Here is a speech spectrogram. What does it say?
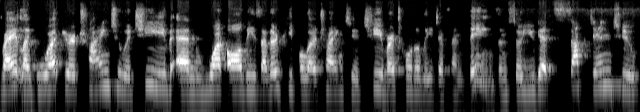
right? Like what you're trying to achieve and what all these other people are trying to achieve are totally different things. And so you get sucked into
